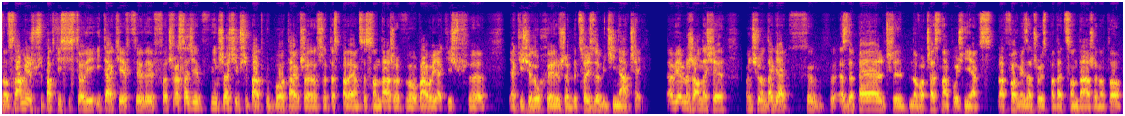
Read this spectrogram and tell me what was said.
no znamy już przypadki z historii i takie, w których, w zasadzie w większości przypadków było tak, że, że te spadające sondaże wywoływały jakieś, e, jakieś ruchy, żeby coś zrobić inaczej. No wiemy, że one się kończyły tak jak SDPL czy Nowoczesna, później jak z Platformie zaczęły spadać sondaże, no to,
